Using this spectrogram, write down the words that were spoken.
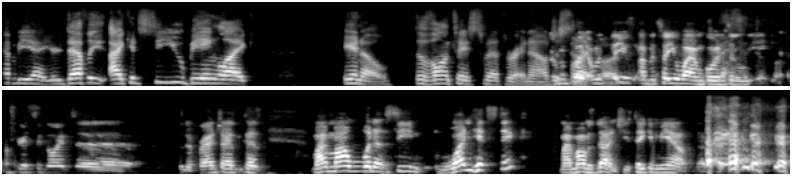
the NBA. You're definitely. I could see you being like, you know, DeVonta Smith right now. Just I'm, gonna like, tell you, I'm gonna tell you why I'm going to the league compared to going to to the franchise because my mom wouldn't see one hit stick. My mom's done. She's taking me out. You're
